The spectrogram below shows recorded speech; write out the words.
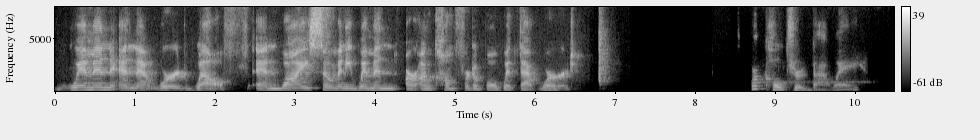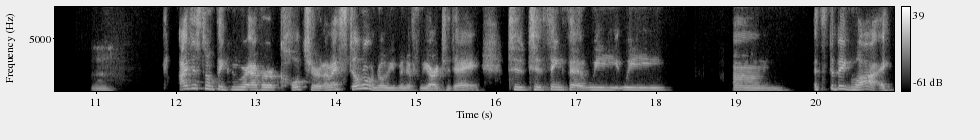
women and that word wealth and why so many women are uncomfortable with that word? We're cultured that way. Mm. I just don't think we were ever cultured, and I still don't know even if we are today, to to think that we we um it's the big lie.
